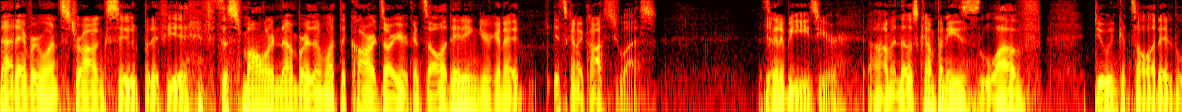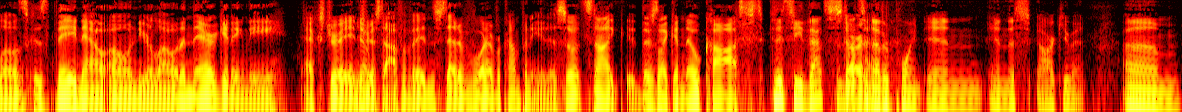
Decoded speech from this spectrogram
not everyone's strong suit, but if you if it's a smaller number than what the cards are you're consolidating, you're gonna it's gonna cost you less. It's Yeah. gonna be easier, um, and those companies love doing consolidated loans because they now own your loan and they're getting the extra interest off of it instead of whatever company it is. So it's not like there's like a no cost. see, that's that's another point in in this argument. Um,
